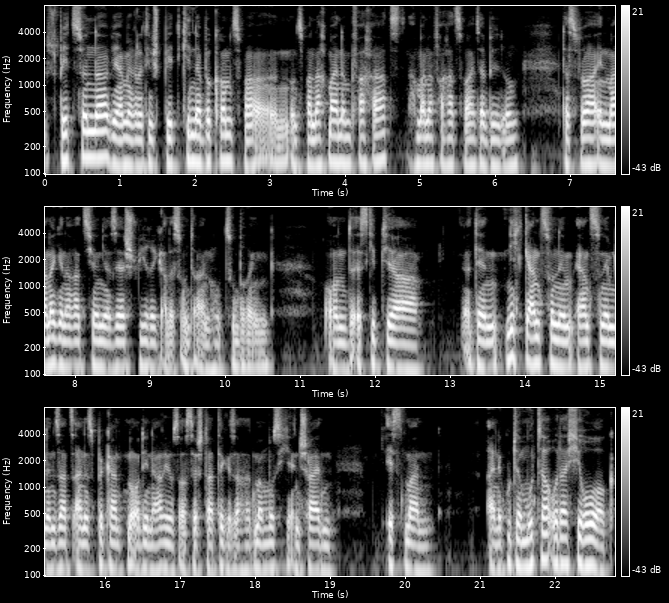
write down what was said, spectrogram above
Spätzünder. Wir haben ja relativ spät Kinder bekommen, zwar und zwar nach meinem Facharzt, nach meiner Facharztweiterbildung. Das war in meiner Generation ja sehr schwierig, alles unter einen Hut zu bringen. Und es gibt ja den nicht ganz zu nehmen, ernst zu nehmenden Satz eines bekannten Ordinarius aus der Stadt, der gesagt hat, man muss sich entscheiden, ist man eine gute Mutter oder Chirurg?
